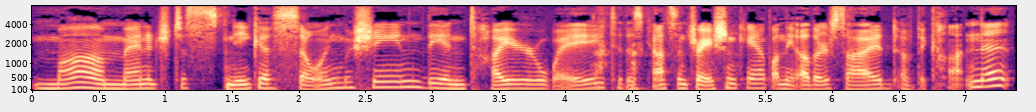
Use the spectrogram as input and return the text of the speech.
mom managed to sneak a sewing machine the entire way to this concentration camp on the other side of the continent.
